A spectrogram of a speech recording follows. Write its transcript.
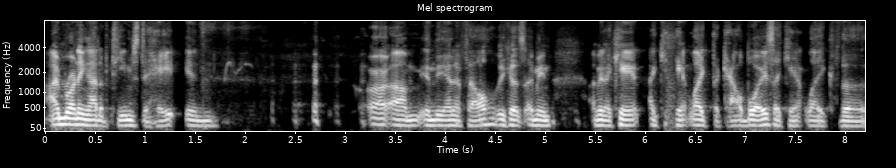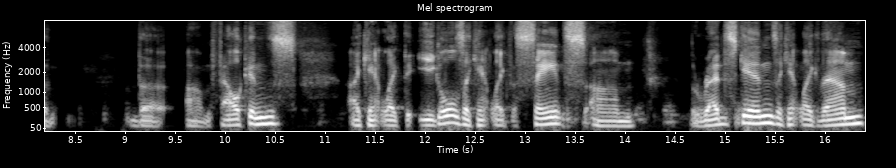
I'm running out of teams to hate in or, um, in the NFL because I mean, I mean, I can't, I can't like the Cowboys. I can't like the the um, Falcons. I can't like the Eagles. I can't like the Saints. Um, the Redskins. I can't like them.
